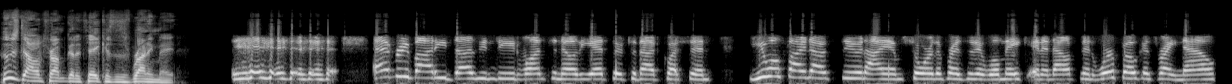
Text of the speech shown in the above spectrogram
who's Donald Trump going to take as his running mate. Everybody does indeed want to know the answer to that question. You will find out soon. I am sure the president will make an announcement. We're focused right now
